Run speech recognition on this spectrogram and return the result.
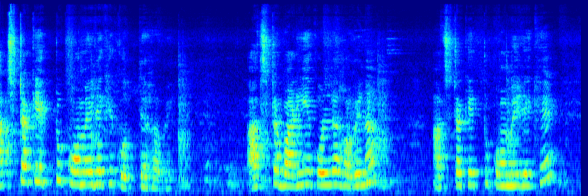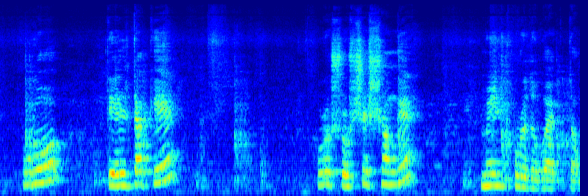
আঁচটাকে একটু কমে রেখে করতে হবে। আঁচটা বাড়িয়ে করলে হবে না। আঁচটাকে একটু কমে রেখে পুরো তেলটাকে পুরো সর্ষের সঙ্গে মেল্ট করে দেবো একদম।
